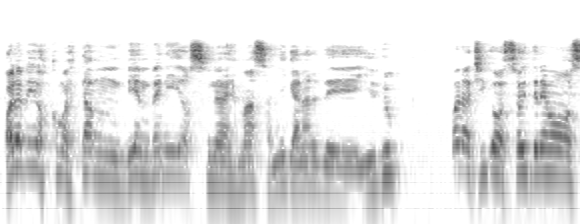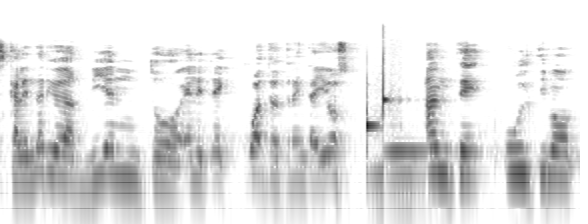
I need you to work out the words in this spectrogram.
Hola amigos, ¿cómo están? Bienvenidos una vez más a mi canal de YouTube. Bueno chicos, hoy tenemos calendario de Adviento LT432 ante último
